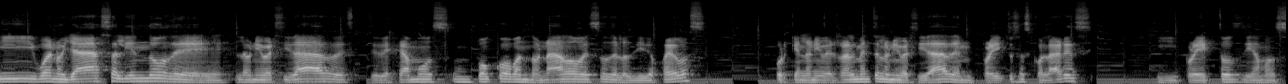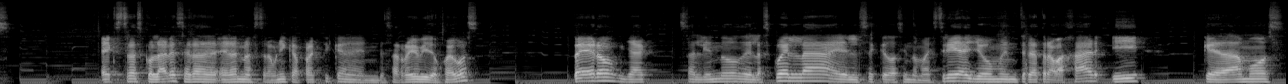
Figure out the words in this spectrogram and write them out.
Y bueno, ya saliendo de la universidad, este, dejamos un poco abandonado eso de los videojuegos, porque en la, realmente en la universidad, en proyectos escolares y proyectos, digamos, extraescolares, era, era nuestra única práctica en desarrollo de videojuegos. Pero ya saliendo de la escuela, él se quedó haciendo maestría, yo me entré a trabajar y quedamos,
